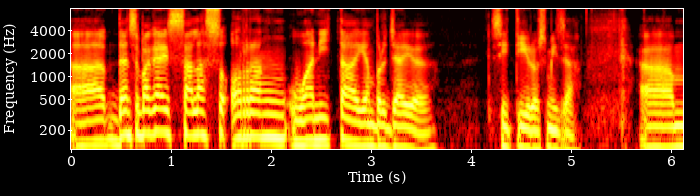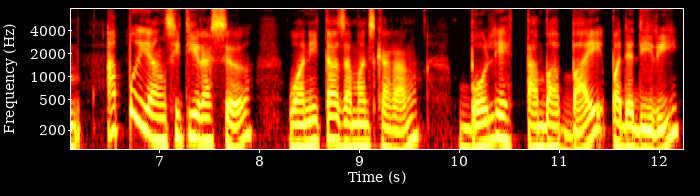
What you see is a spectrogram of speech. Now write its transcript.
Uh, dan sebagai salah seorang wanita yang berjaya Siti Rosmiza. Um, apa yang Siti rasa wanita zaman sekarang boleh tambah baik pada diri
